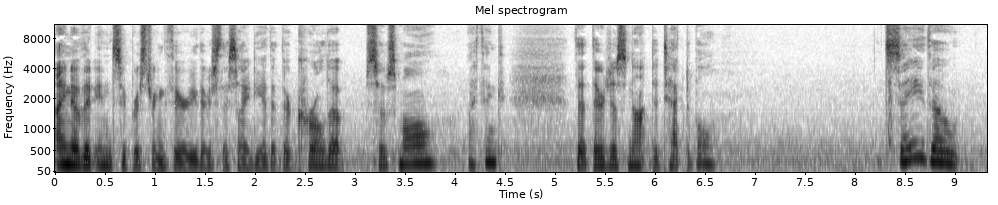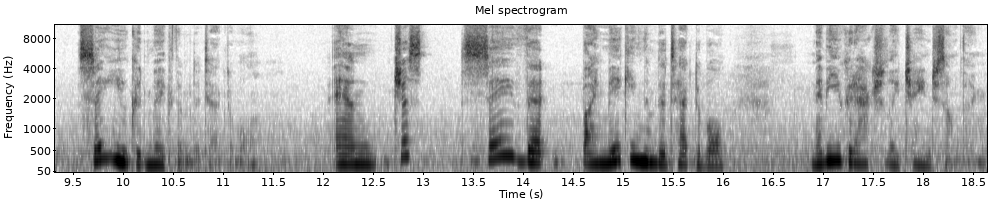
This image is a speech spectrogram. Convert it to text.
I know that in superstring theory, there's this idea that they're curled up so small, I think, that they're just not detectable. Say, though, say you could make them detectable. And just say that by making them detectable, maybe you could actually change something.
